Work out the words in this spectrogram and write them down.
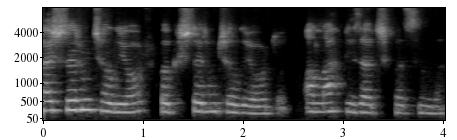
Kaşlarım çalıyor, bakışlarım çalıyordu. Allah bizi açıklasındı.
